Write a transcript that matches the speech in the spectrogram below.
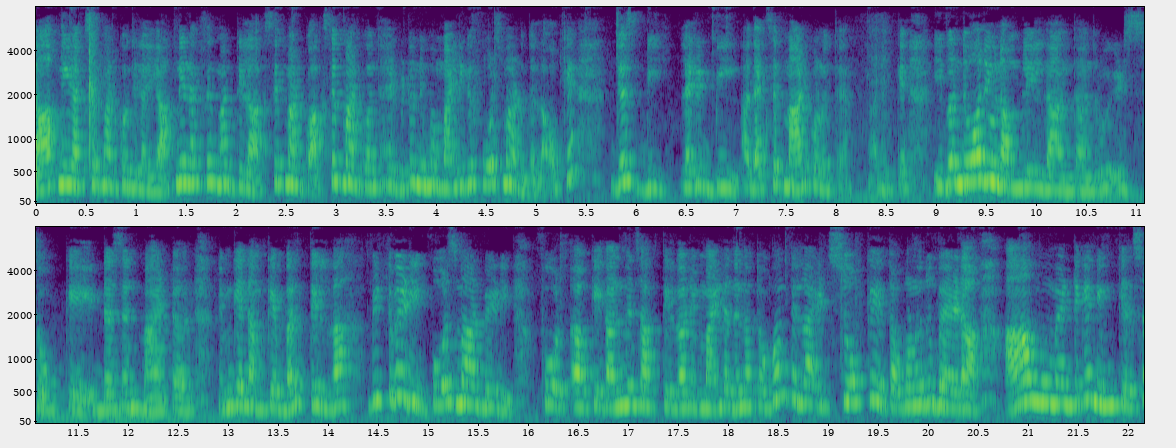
ಯಾಕೆ ನೀನು ಅಕ್ಸೆಪ್ಟ್ ಮಾಡ್ಕೊತಿಲ್ಲ? ಯಾಕೆ ನೀನು ಅಕ್ಸೆಪ್ಟ್ ಮಾಡ್ತಿಲ್ಲ? ಅಕ್ಸೆಪ್ಟ್ ಮಾಡ್ಕೊ ಅಕ್ಸೆಪ್ಟ್ ಮಾಡ್ಕೊ ಅಂತ ಹೇಳ್ಬಿಟ್ಟು ನಿಮ್ಮ ಮೈಂಡಿಗೆ ಫೋರ್ಸ್ ಮಾಡೋದಲ್ಲ okay just be let it be ಅದು ಅಕ್ಸೆಪ್ಟ್ ಮಾಡ್ಕೊಳುತ್ತೆ. ಅದಕ್ಕೆ ಇವನ್ ದೋ ನೀವು ನಂಬಲಿಲ್ಲ ಅಂತ ಅಂದ್ರು it's okay it doesn't matter ನಿಮಗೆ ನಂಬಿಕೆ ಬರ್ತಿಲ್ವಾ? ಬಿಟ್ಬೇಡಿ. ಫೋರ್ಸ್ ಮಾಡಬೇಡಿ. ಫೋರ್ಸ್ ಓಕೆ ಕನ್ವಿನ್ಸ್ ಆಗ್ತಿಲ್ವಾ? ನಿಮ್ಮ ಮೈಂಡ್ ಅದನ್ನು ತೊಗೊತಿಲ್ಲ. ಇಟ್ಸ್ ಓಕೆ ತೊಗೊಳೋದು ಬೇಡ. ಆ ಮೂಮೆಂಟಿಗೆ ನಿಮ್ಮ ಕೆಲಸ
